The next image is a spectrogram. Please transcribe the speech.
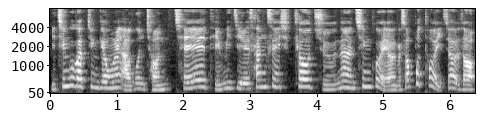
이 친구 같은 경우에 아군 전체의 데미지를 상승시켜주는 친구예요. 그러니까 서포터이죠. 그래서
